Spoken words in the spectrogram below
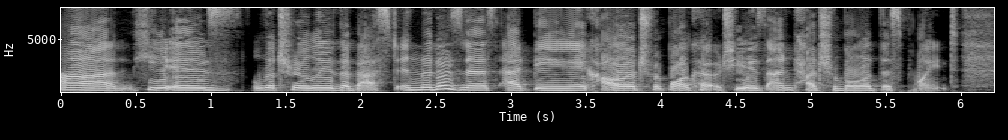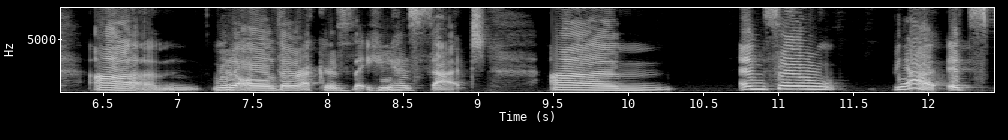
Um, he is literally the best in the business at being a college football coach. He is untouchable at this point um, with all of the records that he has set. Um, and so, yeah, it's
